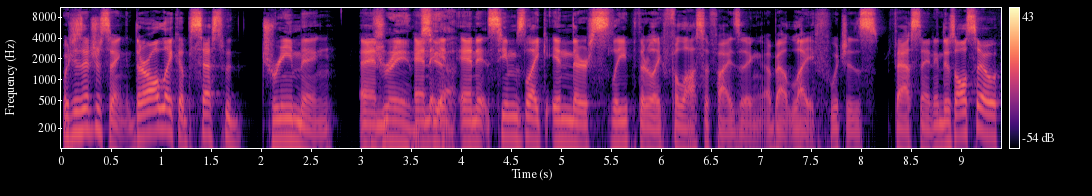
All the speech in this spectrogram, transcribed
which is interesting they're all like obsessed with dreaming and Dreams, and yeah. it, and it seems like in their sleep they're like philosophizing about life which is fascinating there's also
